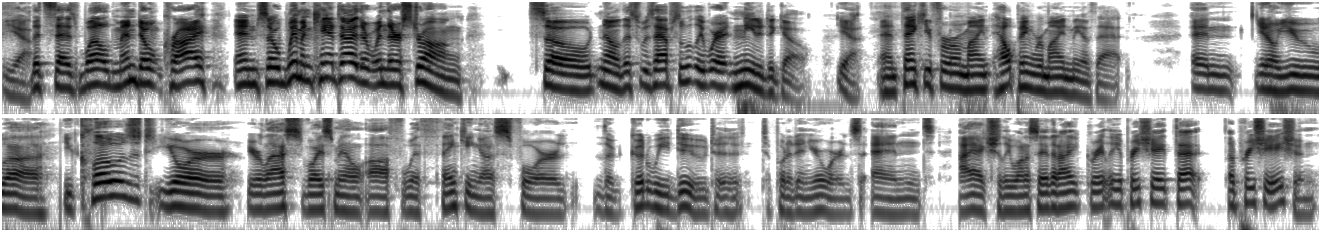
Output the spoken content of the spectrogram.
Yeah. that says, well, men don't cry, and so women can't either when they're strong. So, no, this was absolutely where it needed to go. yeah. And thank you for remind helping remind me of that. And you know, you uh, you closed your your last voicemail off with thanking us for the good we do to to put it in your words. And I actually want to say that I greatly appreciate that appreciation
